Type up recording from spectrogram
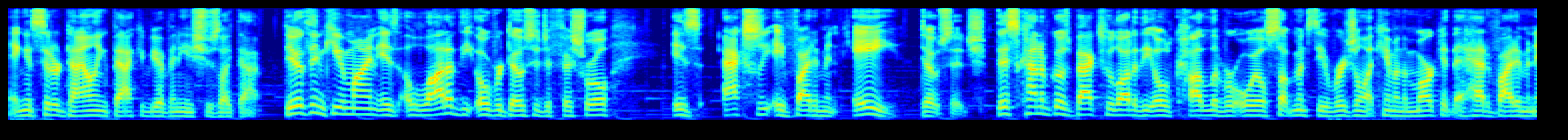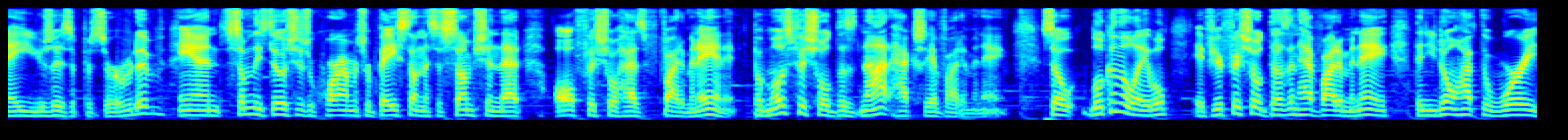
and consider dialing it back if you have any issues like that. The other thing to keep in mind is a lot of the overdosage of fish oil is actually a vitamin A dosage. This kind of goes back to a lot of the old cod liver oil supplements, the original that came on the market that had vitamin A usually as a preservative. And some of these dosage requirements were based on this assumption that all fish oil has vitamin A in it. But most fish oil does not actually have vitamin A. So look on the label. If your fish oil doesn't have vitamin A, then you don't have to worry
